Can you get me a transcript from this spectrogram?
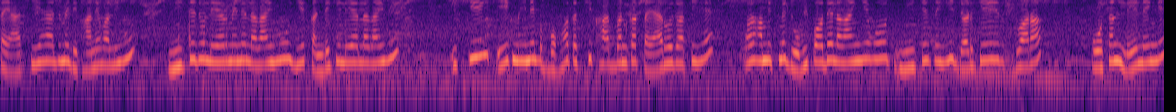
तैयार किया है, आज मैं दिखाने वाली हूँ। नीचे जो लेयर मैंने लगाई हूँ, ये कंडे की लेयर लगाई हूँ। इसकी एक महीने में बहुत अच्छी खाद बनकर तैयार हो जाती है और हम इसमें जो भी पौधे लगाएँगे, वो नीचे से ही जड़ के द्वारा पोषण ले लेंगे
